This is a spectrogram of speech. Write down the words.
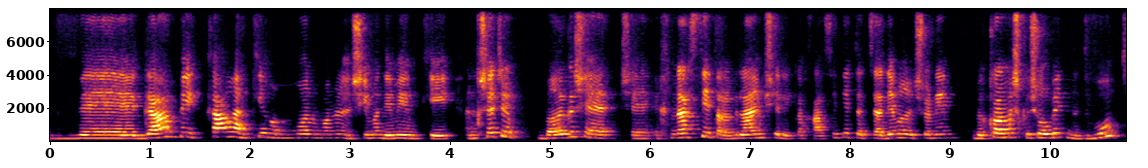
וגם בעיקר להכיר המון המון אנשים מדהימים, כי אני חושבת שברגע ש, שהכנסתי את הרגליים שלי ככה, עשיתי את הצעדים הראשונים בכל מה שקשור בהתנדבות,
